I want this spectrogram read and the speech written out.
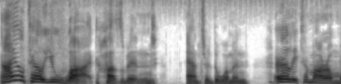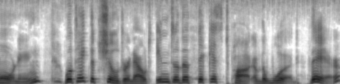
I'll tell you what, husband, answered the woman. Early tomorrow morning, we'll take the children out into the thickest part of the wood. There,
